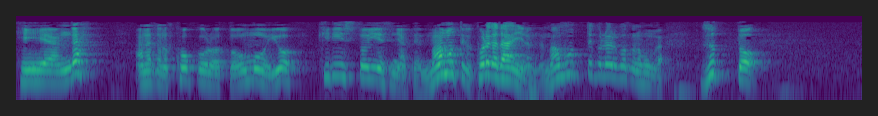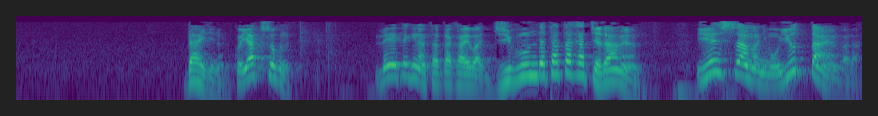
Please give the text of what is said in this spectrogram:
平安があなたの心と思いをキリストイエスにあって守ってくる。これが大事なんだ。守ってくれることの方がずっと大事なの。これ約束なの。霊的な戦いは自分で戦っちゃダメなの。イエス様にも言ったんやから。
